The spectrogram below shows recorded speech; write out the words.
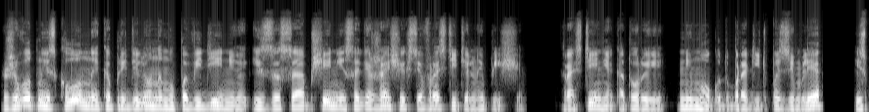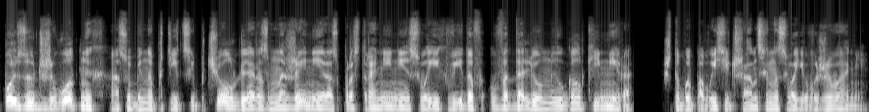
Животные склонны к определенному поведению из-за сообщений, содержащихся в растительной пище. Растения, которые не могут бродить по земле, используют животных, особенно птиц и пчел, для размножения и распространения своих видов в отдаленные уголки мира, чтобы повысить шансы на свое выживание.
